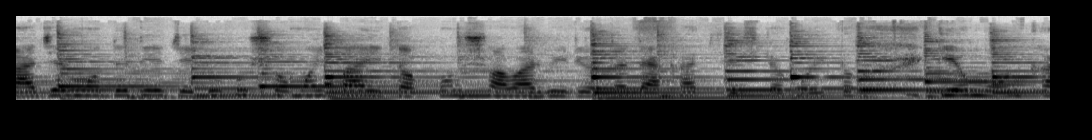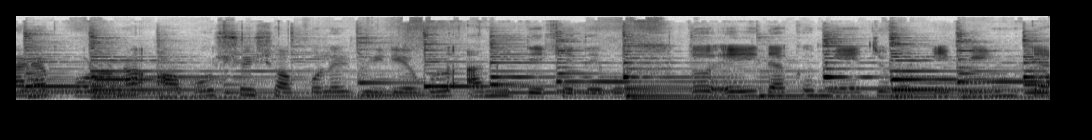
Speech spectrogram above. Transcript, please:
কাজের মধ্যে দিয়ে যেটুকু সময় পাই, তখন সবার ভিডিওটা দেখার চেষ্টা করি। তো কেউ মন খারাপ করো না, অবশ্যই সকলের ভিডিওগুলো আমি দেখে দেব। তো এই দেখো মেয়ের জন্য টিফিনটা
